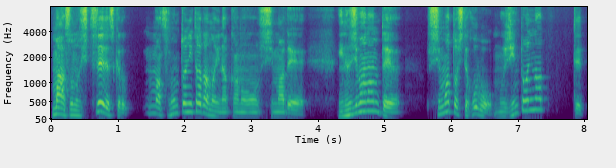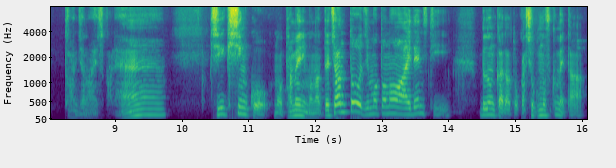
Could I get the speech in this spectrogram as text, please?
まあその失礼ですけど、まあ本当にただの田舎の島で、犬島なんて島としてほぼ無人島になってたんじゃないですかね。地域振興のためにもなって、ちゃんと地元のアイデンティティ、文化だとか食も含めた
